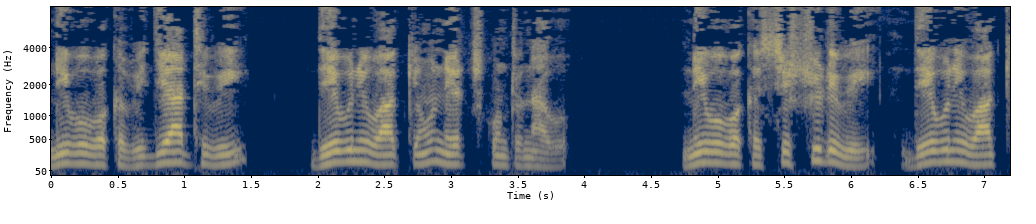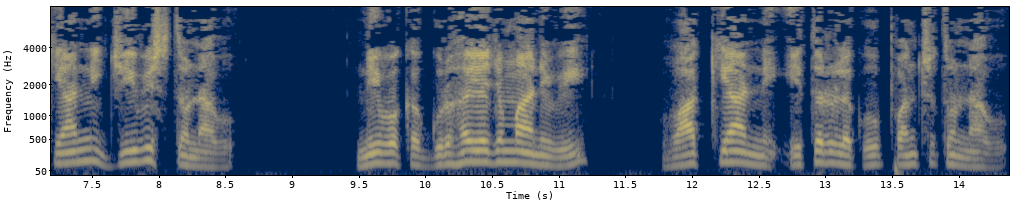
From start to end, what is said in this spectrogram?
నీవు ఒక విద్యార్థివి దేవుని వాక్యం నేర్చుకుంటున్నావు. నీవు ఒక శిష్యుడివి దేవుని వాక్యాన్ని జీవిస్తున్నావు. నీవొక గృహ యజమానివి వాక్యాన్ని ఇతరులకు పంచుతున్నావు.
